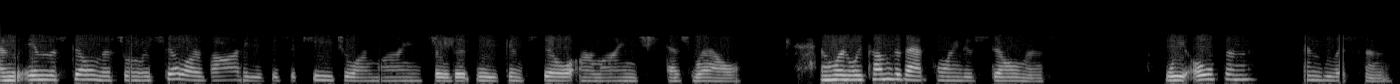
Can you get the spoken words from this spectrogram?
And in the stillness, when we still our bodies, it's a key to our minds so that we can still our minds as well. And when we come to that point of stillness, we open and listen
